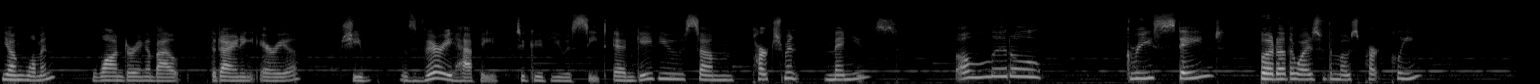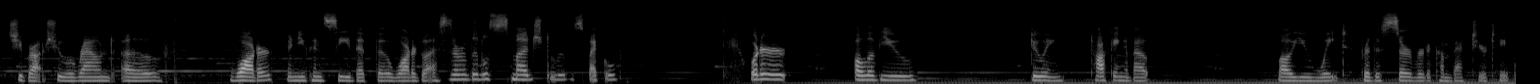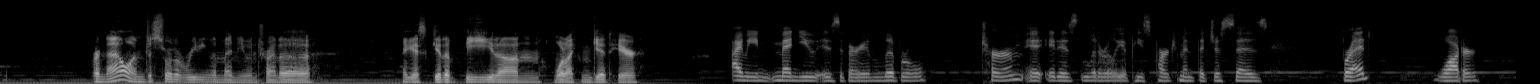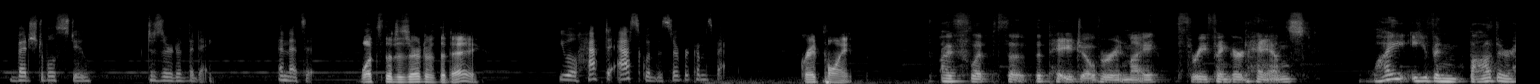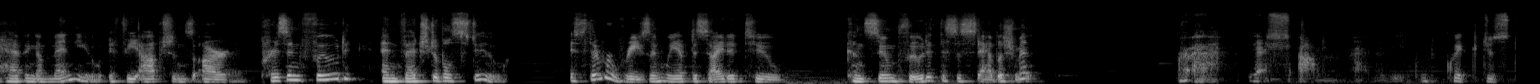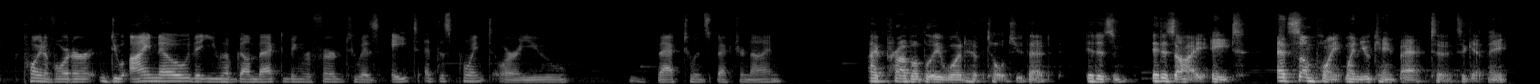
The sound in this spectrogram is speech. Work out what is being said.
young woman wandering about the dining area. She was very happy to give you a seat and gave you some parchment menus. A little grease stained, but otherwise, for the most part, clean. She brought you a round of water, and you can see that the water glasses are a little smudged, a little speckled. What are all of you doing, talking about, while you wait for the server to come back to your table? For now, I'm just sort of reading the menu and trying to, I guess, get a bead on what I can get here. I mean, menu is a very liberal term. It, it is literally a piece of parchment that just says bread, water, vegetable stew, dessert of the day. And that's it. What's the dessert of the day? You will have to ask when the server comes back. Great point. I flip the, the page over in my three fingered hands. Why even bother having a menu if the options are prison food and vegetable stew? Is there a reason we have decided to consume food at this establishment? yes. Um, quick, just point of order. Do I know that you have gone back to being referred to as eight at this point, or are you back to Inspector Nine? I probably would have told you that it is it is I eight at some point when you came back to to get me.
